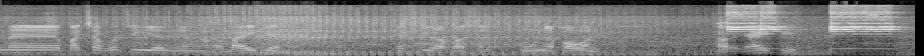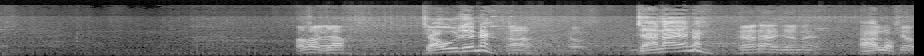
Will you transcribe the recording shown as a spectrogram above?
અમે પાછા પહોંચી ગયા છીએ અમારા બાઈકે એક્ટિવા પાસે. હું ને પવન. હવે જાય છે હલો જા. જાવું છે ને? હા જાના હે ને? જાના જાના. હાલો. જય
